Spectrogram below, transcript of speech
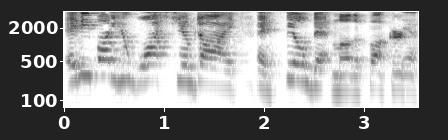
Anybody who watched him die and filmed that motherfucker Yeah.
